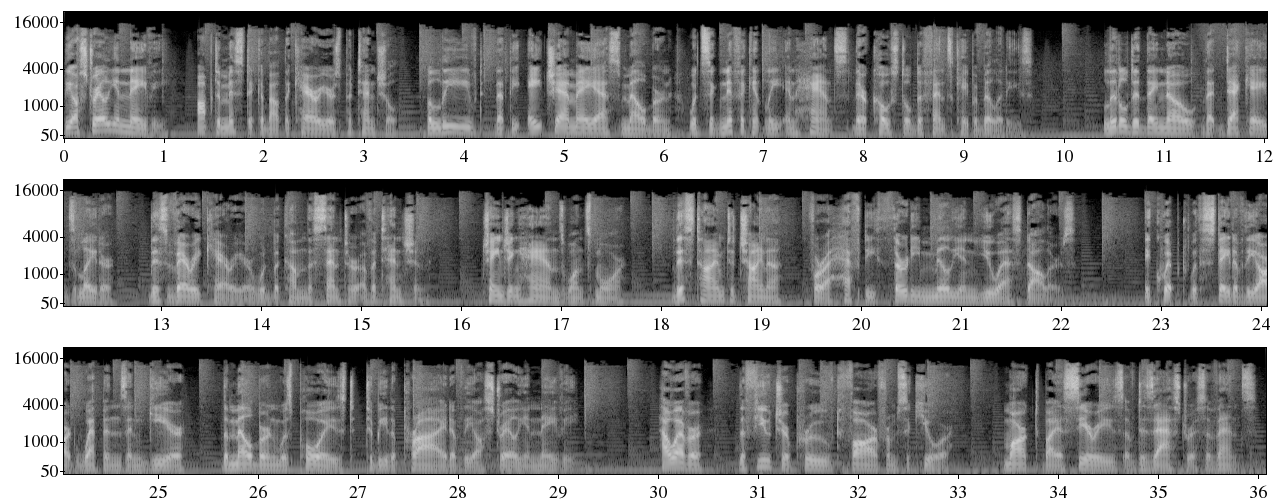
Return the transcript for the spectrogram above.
The Australian Navy, optimistic about the carrier's potential, believed that the HMAS Melbourne would significantly enhance their coastal defense capabilities. Little did they know that decades later, this very carrier would become the center of attention, changing hands once more, this time to China for a hefty 30 million US dollars. Equipped with state-of-the-art weapons and gear, the Melbourne was poised to be the pride of the Australian Navy. However, the future proved far from secure marked by a series of disastrous events.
